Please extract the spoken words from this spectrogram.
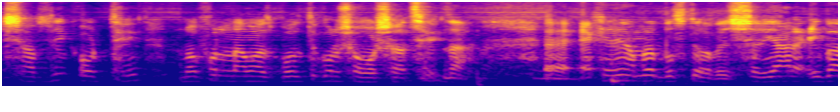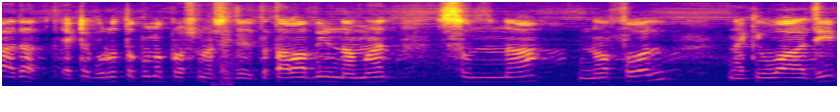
শাব্দিক অর্থে নফল নামাজ বলতে কোনো সমস্যা আছে? না। এখানে আমরা বুঝতে হবে, শরিয়ার ইবাদত একটা গুরুত্বপূর্ণ প্রশ্ন আসছে যে তারাবির নামাজ সুন্না নফল নাকি ওয়াজিব?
